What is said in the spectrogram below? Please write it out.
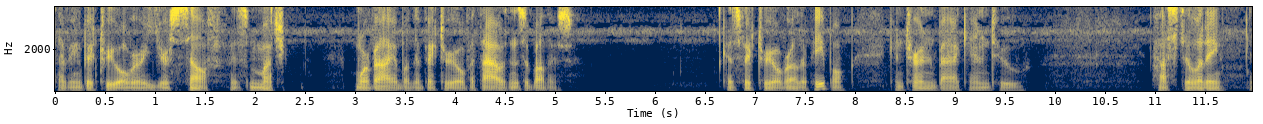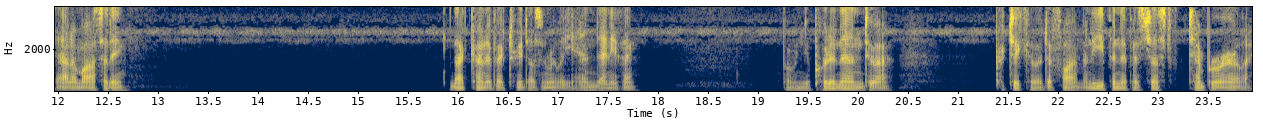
having victory over yourself is much more valuable than victory over thousands of others. Because victory over other people can turn back into hostility, animosity. That kind of victory doesn't really end anything. But when you put an end to a particular defilement, even if it's just temporarily,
